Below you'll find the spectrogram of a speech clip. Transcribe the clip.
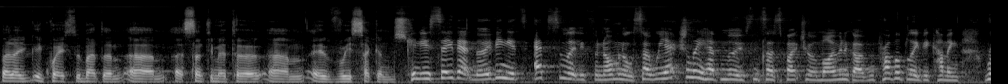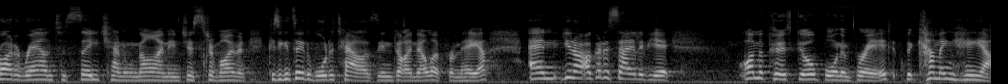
but it equates to about um, um, a centimetre um, every second. Can you see that moving? It's absolutely phenomenal. So we actually have moved since I spoke to you a moment ago. We'll probably be coming right around to see Channel 9 in just a moment because you can see the water towers in Dianella from here. And, you know, I've got to say, Olivia, I'm a Perth girl, born and bred, but coming here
